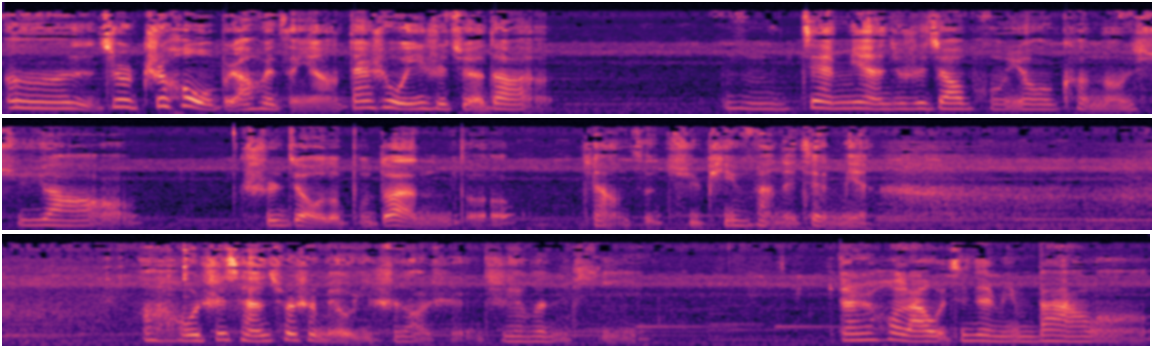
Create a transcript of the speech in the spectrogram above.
嗯，就是之后我不知道会怎样，但是我一直觉得，嗯，见面就是交朋友，可能需要持久的、不断的这样子去频繁的见面。啊，我之前确实没有意识到这这些问题，但是后来我渐渐明白了，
